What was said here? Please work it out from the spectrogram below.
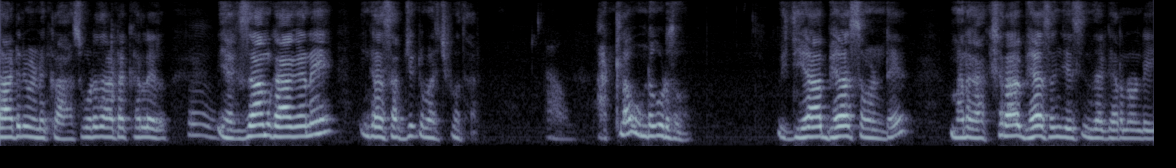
దాటిన వెంటనే క్లాస్ కూడా దాటక్కర్లేదు. ఎగ్జామ్ కాగానే ఇంకా సబ్జెక్ట్ మర్చిపోతారు అట్లా ఉండకూడదు విద్యాభ్యాసం అంటే మనకు అక్షరాభ్యాసం చేసిన దగ్గర నుండి.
